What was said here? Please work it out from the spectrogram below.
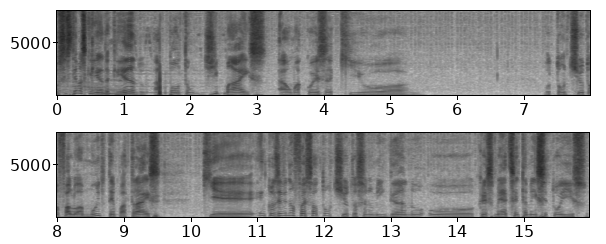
Os sistemas que ele anda criando apontam demais a uma coisa que o o Tom Tilton falou há muito tempo atrás, que é, inclusive não foi só o Tom Tilton, se não me engano, o Chris Madsen também citou isso,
